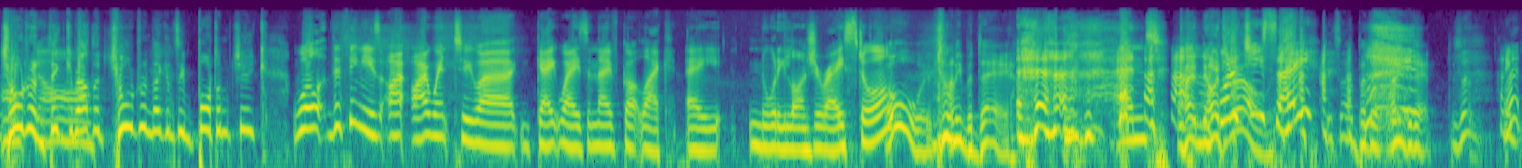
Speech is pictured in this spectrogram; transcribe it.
children, think about the children; they can see bottom cheek. well, the thing is, I, I went to uh, Gateways and they've got like a naughty lingerie store. Oh, it's honey bidet. And I know what did you say? It's a bidet, honey bidet. Is it? What?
